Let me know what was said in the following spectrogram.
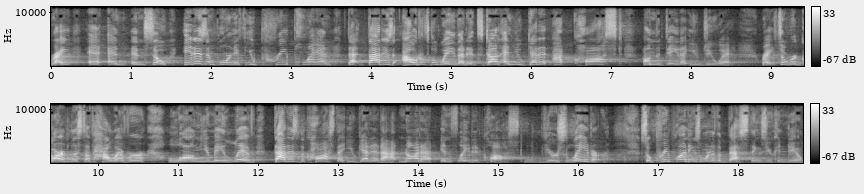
right? And, and, and so it is important if you pre-plan that that is out of the way that it's done and you get it at cost on the day that you do it right? So, regardless of however long you may live, that is the cost that you get it at, not at inflated cost years later. So, pre planning is one of the best things you can do.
